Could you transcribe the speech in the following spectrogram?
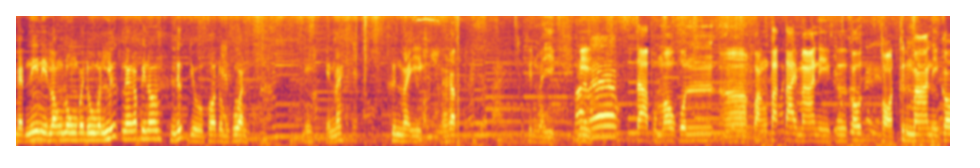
แบบนี้นี่ลองลงไปดูมันลึกนะครับพี่น้องลึกอยู่พอสมควร นี่เห็นไหมขึ้นมาอีกนะครับขึ้นมาอีกได้นี่แล้วถ้าผมเอาคนเอ่อฝั่งภาคใต้มานี่คือเขาถอดขึ้นมานี่ก็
